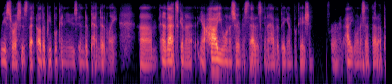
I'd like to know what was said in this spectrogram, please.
resources that other people can use independently. Um, and that's going to, you know, how you want to service that is going to have a big implication for how you want to set that up.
